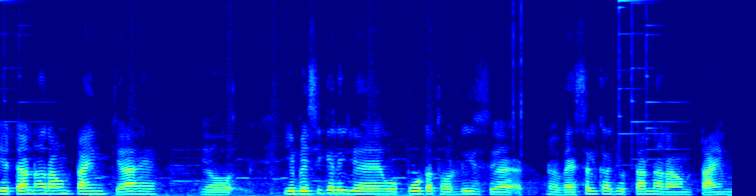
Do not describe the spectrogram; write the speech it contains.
ये टर्न अराउंड टाइम क्या है? ये बेसिकली जो है, वो पोर्ट अथॉरिटीज़ वैसल का जो टर्न अराउंड टाइम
